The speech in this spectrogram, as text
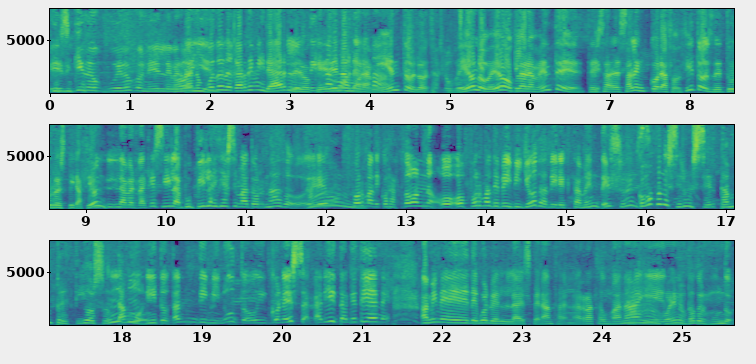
Es que no puedo con él, de verdad, no Oye, puedo dejar de mirarle, Pero estoy qué enamoramiento, lo, lo veo, lo veo claramente. Te sa- salen corazoncitos de tu respiración. La verdad que sí, la pupila ya se me ha tornado, ¿eh? Ah. En forma de corazón o, o forma de Baby Yoda directamente. Eso es. ¿Cómo puede ser un ser tan precioso, tan bonito, tan diminuto y con esa carita que tiene? A mí me devuelve la esperanza en la raza humana Ah, y en bueno. todo el mundo.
